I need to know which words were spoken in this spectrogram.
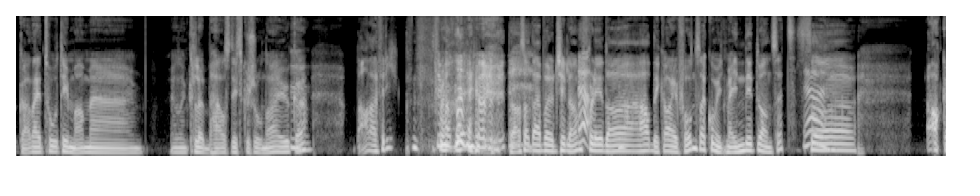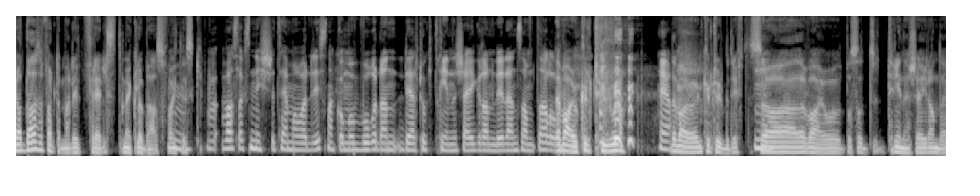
uker, nei, to timer med sånn Clubhouse-diskusjoner i uka. Mm. Da hadde jeg fri. For det, da satt jeg bare og chilla, Ja. Fordi da jeg hadde ikke iPhone, så jeg kom ikke meg inn dit uansett. Så akkurat da så følte jeg meg litt frelst med Clubhouse, faktisk. Mm. Hva slags nisjetema var det de snakka om, og hvordan deltok Trine Skei Grande i den samtalen? Det var jo kultur, da. Ja. Det var jo en kulturbedrift. Så Mm. det var jo også Trine Skei Grande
